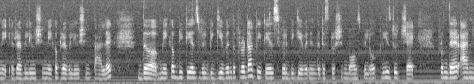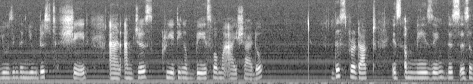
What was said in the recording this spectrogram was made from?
Ma- revolution makeup revolution palette. The makeup details will be given the product details will be given in the description box below. Please do check. From there I'm using the nudist shade and I'm just creating a base for my eyeshadow. This product is amazing. This is a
